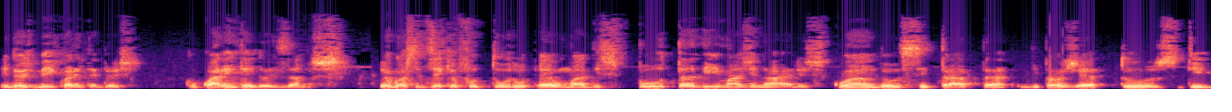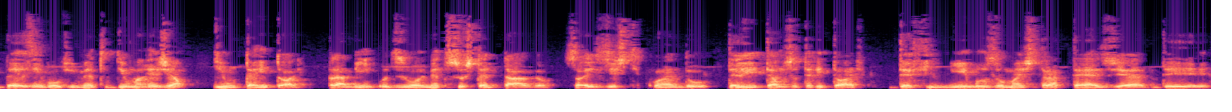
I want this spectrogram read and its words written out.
em 2042, com 42 anos. Eu gosto de dizer que o futuro é uma disputa de imaginários quando se trata de projetos de desenvolvimento de uma região, de um território. Para mim, o desenvolvimento sustentável só existe quando delimitamos o território definimos uma estratégia de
